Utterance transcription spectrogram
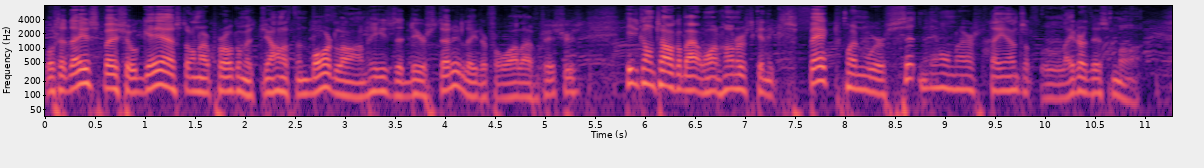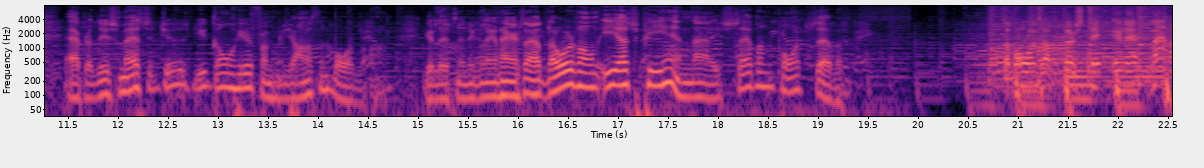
Well, today's special guest on our program is Jonathan Bordelon. He's the deer study leader for wildlife fishers. He's going to talk about what hunters can expect when we're sitting on our stands later this month. After these messages, you're going to hear from Jonathan Bordelon. You're listening to Glynn Harris Outdoors on ESPN 97.7. The boys are thirsty in Atlanta,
